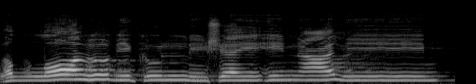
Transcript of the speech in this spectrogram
والله بكل شيء عليم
